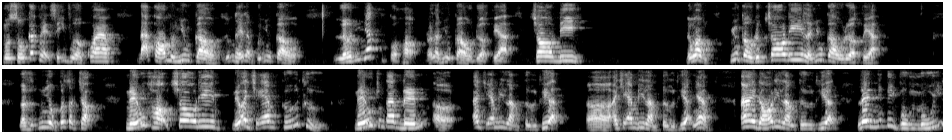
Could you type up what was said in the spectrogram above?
Một số các nghệ sĩ vừa qua đã có một nhu cầu, Dũng thấy là cái nhu cầu lớn nhất của họ, đó là nhu cầu được gì ạ? Cho đi. Đúng không? Nhu cầu được cho đi là nhu cầu được gì ạ? Là nhu cầu rất là trọng nếu họ cho đi nếu anh chị em cứ thử nếu chúng ta đến ở anh chị em đi làm từ thiện à, anh chị em đi làm từ thiện nhé ai đó đi làm từ thiện lên những cái vùng núi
